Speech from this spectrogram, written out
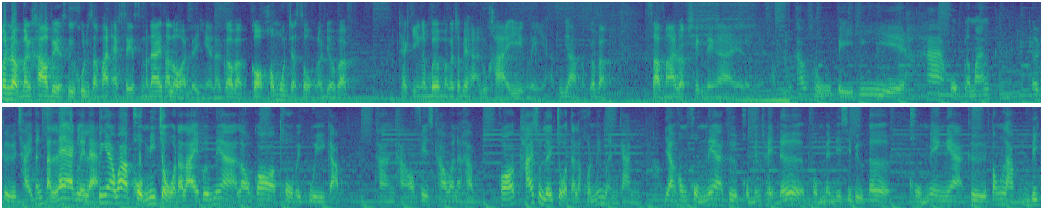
มันแบบมัน cloud base คือคุณสามารถ access มันได้ตลอดอะไรเงี้ยแล้วก็แบบกรอกข้อมูลจะส่งแล้วเดี๋ยวแบบ tracking number มันก็จะไปหาลูกค้าเองอะไรเงี้ยครับทุกอย่างมันก็แบบสามารถแบบเช็คได้ง่ายอะไรเงี้ยครับเข้าสู่ปีที่ 5 6 แล้วมั้งก็คือใช้ตั้งแต่แรกเลยแหละง่ายๆว่าผมมีโจทย์อะไรปุ๊บเนี่ยเราก็โทรไปคุยกับ ทางทางออฟฟิศเขาอะนะครับ เพราะท้ายสุดเลยโจทย์แต่ละคนไม่เหมือนกัน อย่างของผมเนี่ยคือผมเป็นเทรดเดอร์ผมเป็นดิสติบิวเตอร์ผมเองเนี่ยคือต้องรับบิ๊ก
